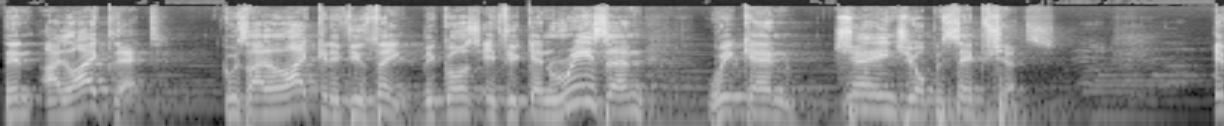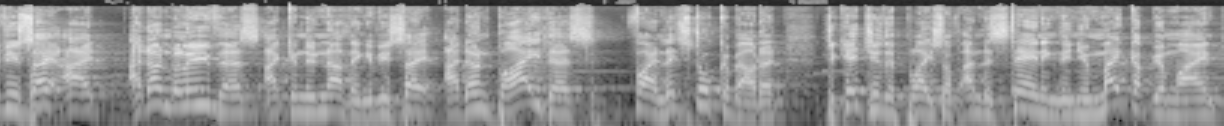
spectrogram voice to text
Then I like that because I like it if you think because if you can reason, we can change your perceptions. If you say, I, I don't believe this, I can do nothing. If you say, I don't buy this, fine, let's talk about it. To get you the place of understanding, then you make up your mind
